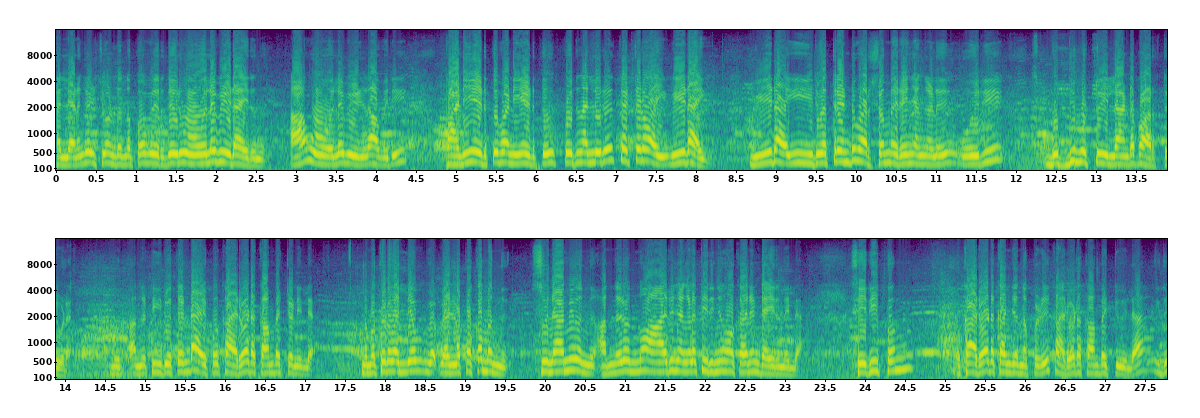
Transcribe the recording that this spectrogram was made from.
കല്യാണം കഴിച്ചു കൊണ്ടുവന്നപ്പോൾ വെറുതെ ഒരു ഓല വീടായിരുന്നു. ആ ഓല വീട്ടിൽ അവർ പണിയെടുത്ത് പണിയെടുത്ത് ഇപ്പോൾ ഒരു നല്ലൊരു കെട്ടിടമായി വീടായി. വീടായി ഇരുപത്തിരണ്ട് വർഷം വരെ ഞങ്ങൾ ഒരു ബുദ്ധിമുട്ടും ഇല്ലാണ്ട് പാർത്തു ഇവിടെ. എന്നിട്ട് ഇരുപത്തിരണ്ടായപ്പോൾ കരം അടക്കാൻ പറ്റണില്ല. നമുക്കിവിടെ വലിയ വെള്ളപ്പൊക്കം വന്ന് സുനാമി വന്ന് അന്നേരം ഒന്നും ആരും ഞങ്ങളെ തിരിഞ്ഞു നോക്കാനുണ്ടായിരുന്നില്ല. ശരി ഇപ്പം കരം അടക്കാൻ ചെന്നപ്പോൾ കരം അടക്കാൻ പറ്റൂല. ഇത്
